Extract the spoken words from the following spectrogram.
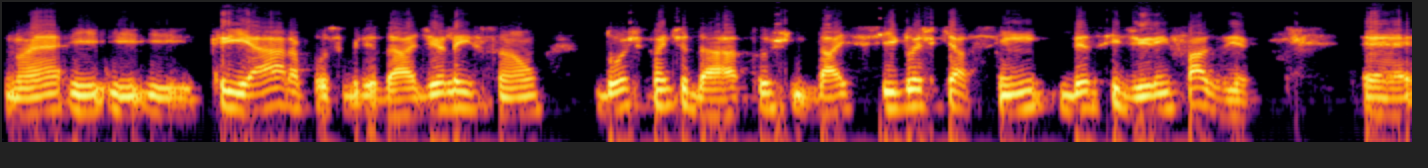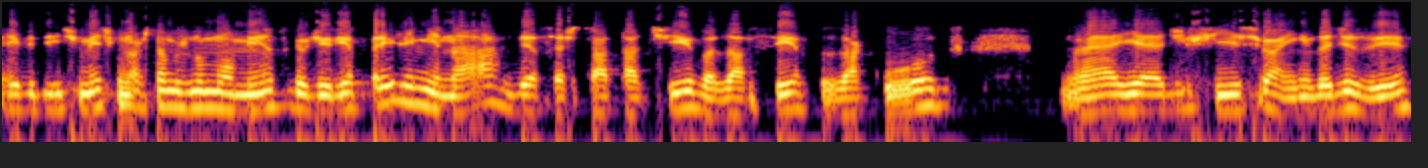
não é? e, e, e criar a possibilidade de eleição dos candidatos das siglas que assim decidirem fazer. É, evidentemente que nós estamos num momento que eu diria preliminar dessas tratativas, acertos, acordos, né, e é difícil ainda dizer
